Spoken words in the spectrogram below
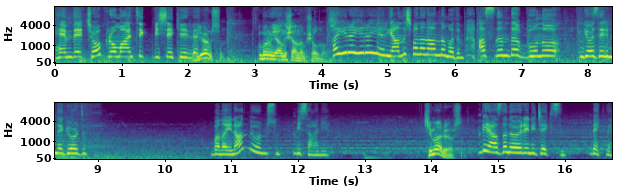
Hem de çok romantik bir şekilde. Biliyor musun? Bunu yanlış anlamış olmalısın. Hayır hayır hayır yanlış falan anlamadım. Aslında bunu gözlerimle gördüm. Bana inanmıyor musun? Bir saniye. Kimi arıyorsun? Birazdan öğreneceksin. Bekle.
